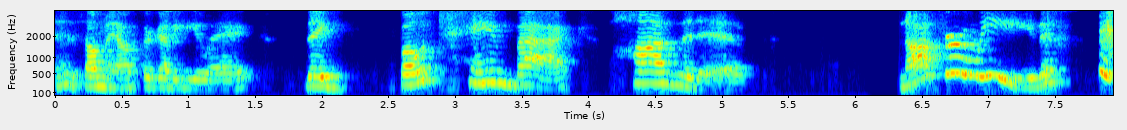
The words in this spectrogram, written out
his cellmate also got a UA. They both came back positive, not for weed,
